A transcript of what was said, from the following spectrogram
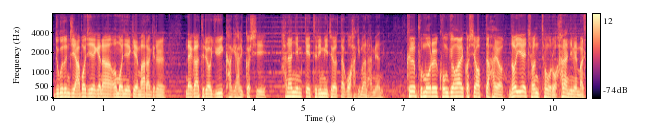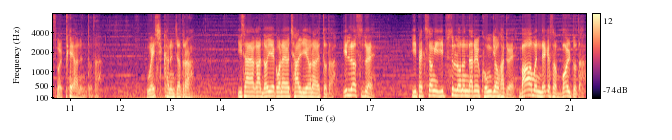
누구든지 아버지에게나 어머니에게 말하기를 내가 드려 유익하게 할 것이 하나님께 드림이 되었다고 하기만 하면 그 부모를 공경할 것이 없다 하여 너희의 전통으로 하나님의 말씀을 폐하는도다 외식하는 자들아 이사야가 너희에 관하여 잘 예언하였도다. 일러스되 이 백성이 입술로는 나를 공경하되 마음은 내게서 멀도다.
